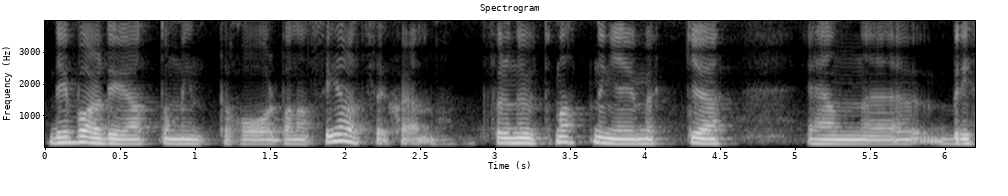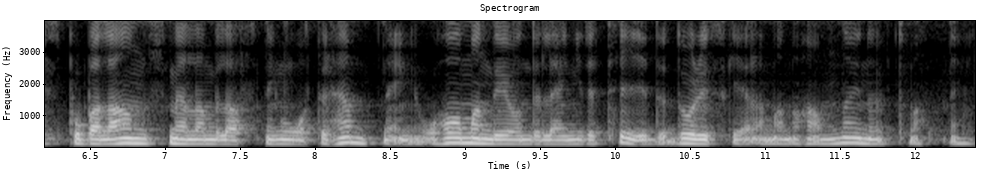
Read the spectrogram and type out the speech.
Det är bara det att de inte har balanserat sig själv. För en utmattning är ju mycket en eh, brist på balans mellan belastning och återhämtning. Och har man det under längre tid, då riskerar man att hamna i en utmattning.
